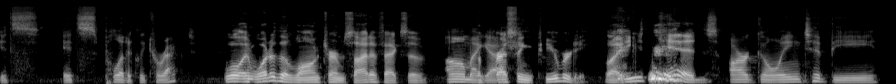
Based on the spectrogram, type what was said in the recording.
It's it's politically correct. Well, and what are the long term side effects of Oh my god pressing puberty? Like, these kids are going to be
